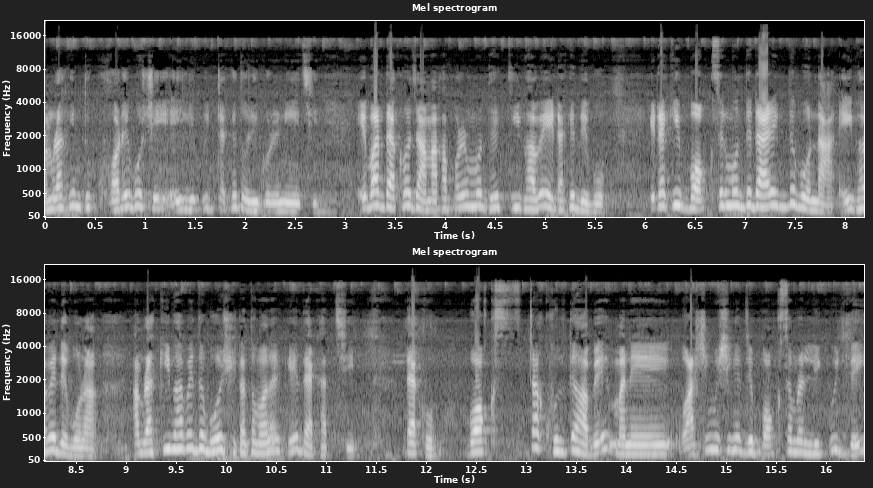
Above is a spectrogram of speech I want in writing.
আমরা কিন্তু ঘরে বসেই এই লিকুইডটাকে তৈরি করে নিয়েছি। এবার দেখো জামা কাপড়ের মধ্যে কীভাবে এটাকে দেব। এটা কি বক্সের মধ্যে ডাইরেক্ট দেবো? না, এইভাবে দেবো না। আমরা কীভাবে দেবো সেটা তোমাদেরকে দেখাচ্ছি। দেখো, বক্সটা খুলতে হবে মানে ওয়াশিং মেশিনের যে বক্স আমরা লিকুইড দেই,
